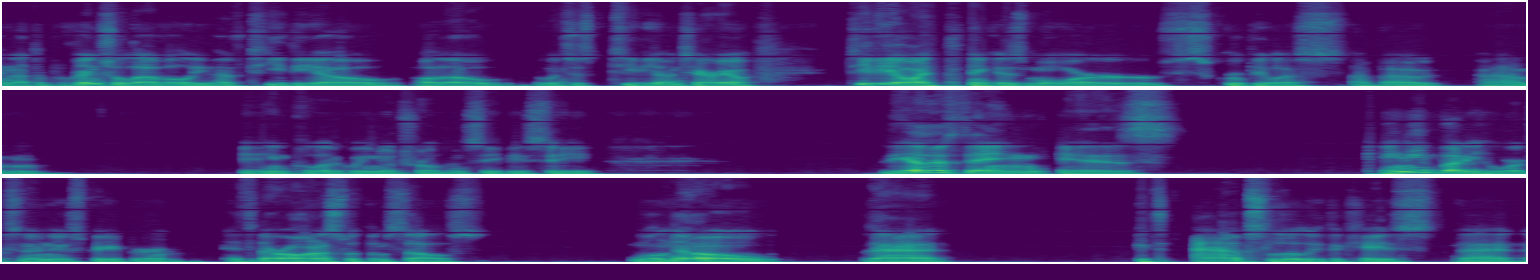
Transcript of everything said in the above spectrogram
And at the provincial level, you have TVO, although, which is TV Ontario. TVO, I think, is more scrupulous about um, being politically neutral than CBC. The other thing is anybody who works in a newspaper, if they're honest with themselves, will know that it's absolutely the case that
